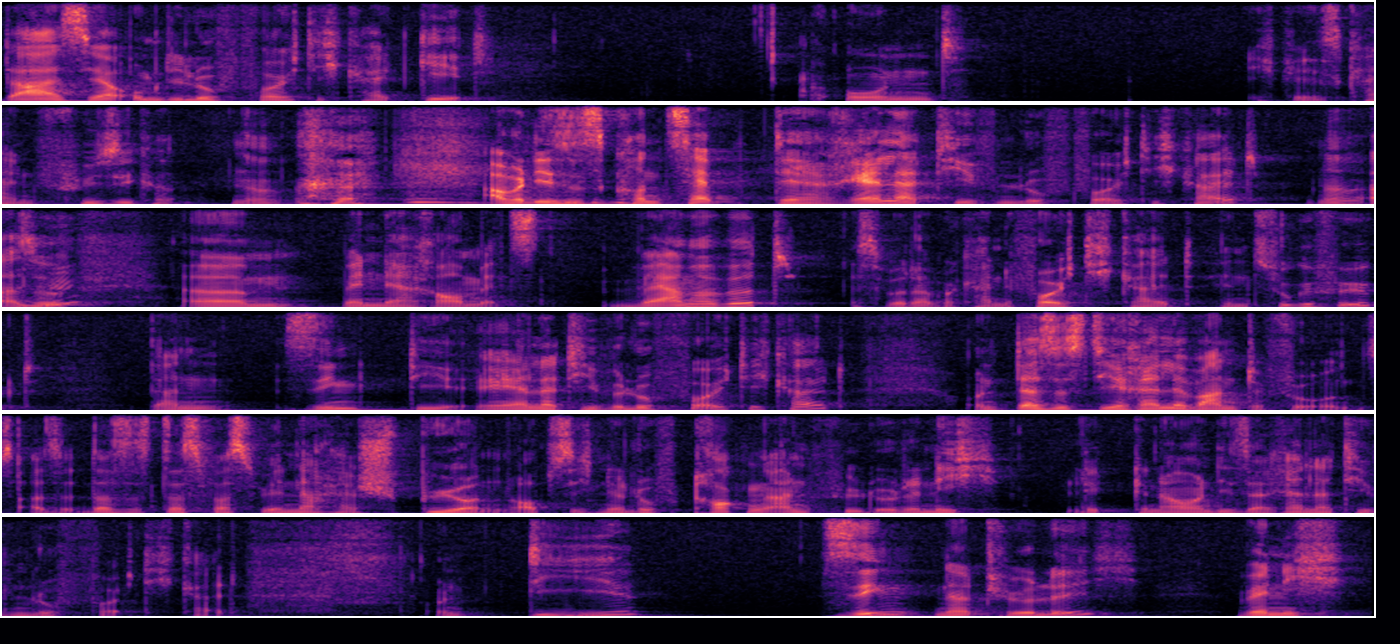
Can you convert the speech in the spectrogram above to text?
da es ja um die Luftfeuchtigkeit geht und ich bin jetzt kein Physiker, ne? aber dieses Konzept der relativen Luftfeuchtigkeit, ne? also ähm, wenn der Raum jetzt wärmer wird, es wird aber keine Feuchtigkeit hinzugefügt, dann sinkt die relative Luftfeuchtigkeit und das ist die relevante für uns. Also das ist das, was wir nachher spüren, ob sich eine Luft trocken anfühlt oder nicht, liegt genau an dieser relativen Luftfeuchtigkeit. Und die sinkt natürlich, wenn ich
